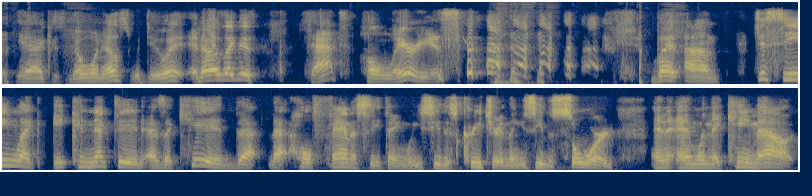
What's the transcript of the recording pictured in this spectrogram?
yeah, because no one else would do it. And I was like, this, that's hilarious. but um, just seeing like it connected as a kid that that whole fantasy thing where you see this creature and then you see the sword and and when they came out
